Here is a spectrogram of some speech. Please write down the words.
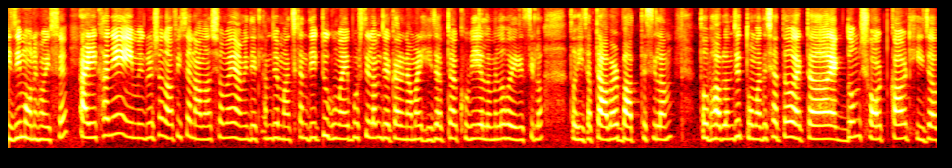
ইজি মনে হয়েছে। আর এখানে ইমিগ্রেশন অফিসে নামার সময় আমি দেখলাম যে মাঝখান দিয়ে একটু ঘুমাই পড়ছিলাম, যে কারণে আমার হিজাবটা খুবই এলোমেলো হয়ে গেছিল। তো হিজাবটা আবার বাঁধতেছিলাম। তো ভাবলাম যে তোমাদের সাথেও একটা একদম শর্টকাট হিজাব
